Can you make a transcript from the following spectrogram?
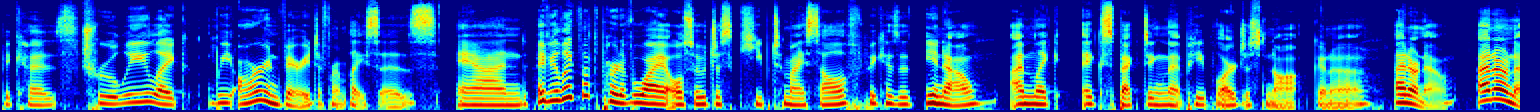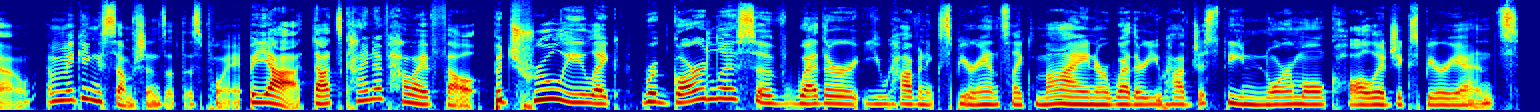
because truly, like, we are in very different places. And I feel like that's part of why I also just keep to myself because it, you know, I'm like expecting that people are just not gonna, I don't know. I don't know. I'm making assumptions at this point. But yeah, that's kind of how I felt. But truly, like, regardless of whether you have an experience like mine or whether you have just the normal college experience,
